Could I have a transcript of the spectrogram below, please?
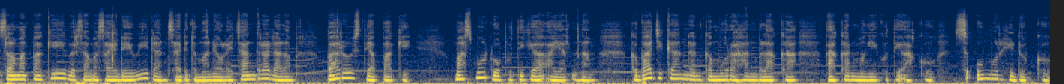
Selamat pagi bersama saya Dewi dan saya ditemani oleh Chandra dalam Baru Setiap Pagi. Mazmur 23 ayat 6 Kebajikan dan kemurahan belaka akan mengikuti aku seumur hidupku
